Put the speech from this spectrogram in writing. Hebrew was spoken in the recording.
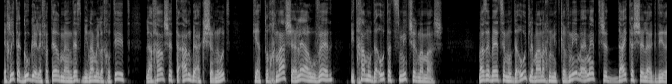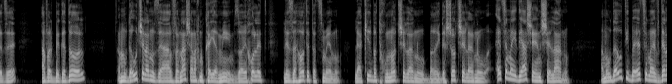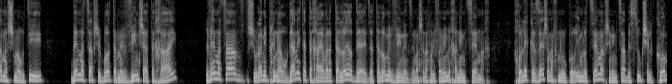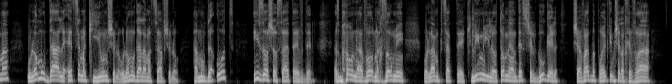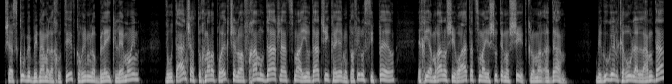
החליטה גוגל לפטר מהנדס בינה מלאכותית לאחר שטען בעקשנות כי התוכנה שעליה הוא עובד פיתחה מודעות עצמית של ממש. מה זה בעצם מודעות? למה אנחנו מתכוונים? האמת שדי קשה להגדיר את זה, אבל בגדול, המודעות שלנו זה ההבנה שאנחנו קיימים, זו היכולת לזהות את עצמנו, להכיר בתכונות שלנו, ברגשות שלנו, עצם הידיעה שהן שלנו. המודעות היא בעצם ההבדל המשמעותי בין מצב שבו אתה מבין שאתה חי, לבין מצב שאולי מבחינה אורגנית אתה חי, אבל אתה לא יודע את זה, אתה לא מבין את זה, מה שאנחנו לפעמים מכנים צמח. חולה כזה שאנחנו קוראים לו צמח, שנמצא בסוג של קומה, הוא לא מודע לעצם הקיום שלו, הוא לא מודע למצב שלו. המודעות היא זו שעושה את ההבדל. אז בואו נעבור, נחזור מעולם קצת אה, קליני לאותו מהנדס של גוגל, שעבד בפרויקטים של החברה שעסקו בבינה מלאכותית, קוראים לו בלייק למוין, והוא טען שהתוכנה בפרויקט שלו הפכה מודעת לעצמה, היא יודעת שהיא קיימת. הוא אפילו סיפר איך היא אמרה לו שהיא רואה את עצמה ישות אנושית, כלומר אדם. בגוגל קראו לה למדה,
